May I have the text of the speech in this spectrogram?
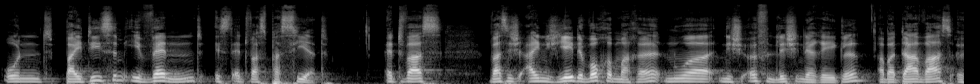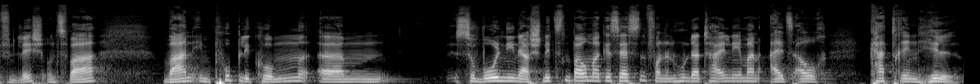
Und bei diesem Event ist etwas passiert. Etwas, was ich eigentlich jede Woche mache, nur nicht öffentlich in der Regel, aber da war es öffentlich. Und zwar waren im Publikum ähm, sowohl Nina Schnitzenbaumer gesessen von den 100 Teilnehmern als auch Katrin Hill,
